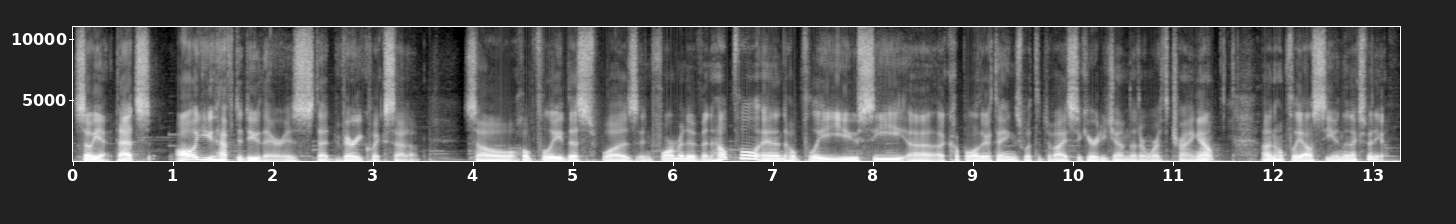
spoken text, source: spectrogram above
So yeah, that's all you have to do there is that very quick setup. So hopefully this was informative and helpful, and hopefully you see uh, a couple other things with the Devise security gem that are worth trying out. And hopefully I'll see you in the next video.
